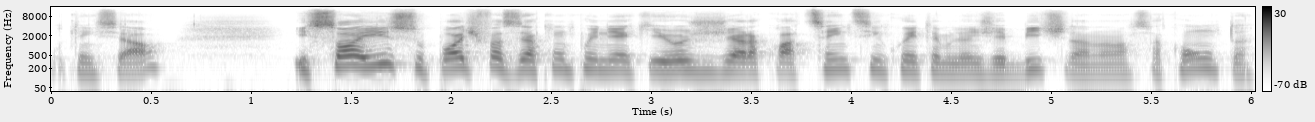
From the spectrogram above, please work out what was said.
potencial. E só isso pode fazer a companhia que hoje gera 450 milhões de EBITDA na nossa conta,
